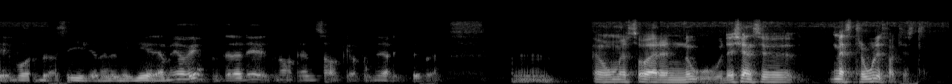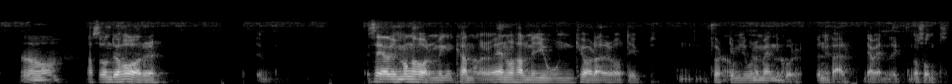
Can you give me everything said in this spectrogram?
i vår Brasilien eller Nigeria. Men jag vet inte. Det är en sak jag funderar lite över. Eh, Jo, men så är det nog. Det känns ju mest troligt faktiskt. Ja, Alltså om du har... Säg hur många har de i Kanada? En och en halv miljon curlare och typ 40 Ja. miljoner människor ungefär. Jag vet inte riktigt, något sånt.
